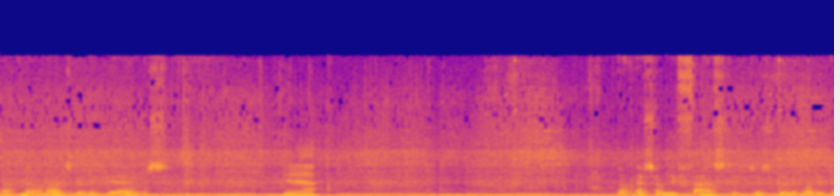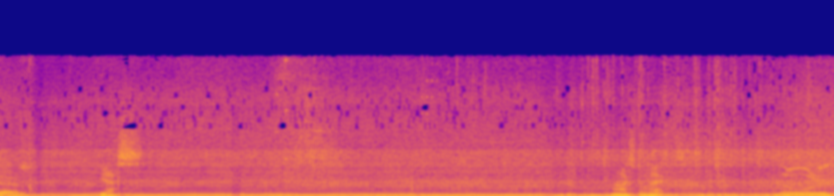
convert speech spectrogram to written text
That nomad's good at games. Yeah. Not necessarily fast, he's just good at what he does. Yes. Nice one, X. No worries.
